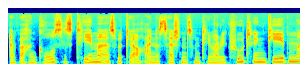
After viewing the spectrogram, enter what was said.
einfach ein großes Thema. Es wird ja auch eine Session zum Thema Recruiting geben.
